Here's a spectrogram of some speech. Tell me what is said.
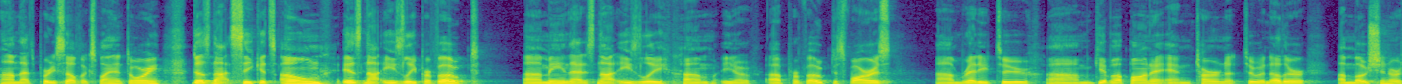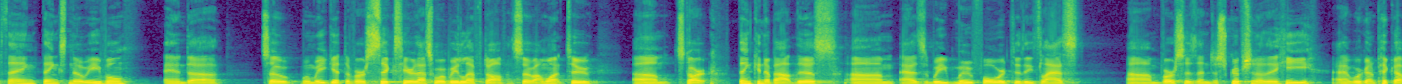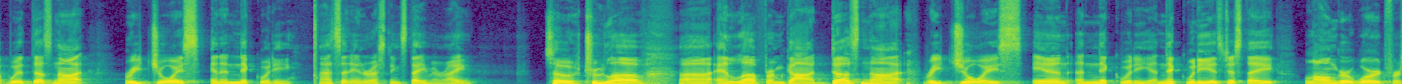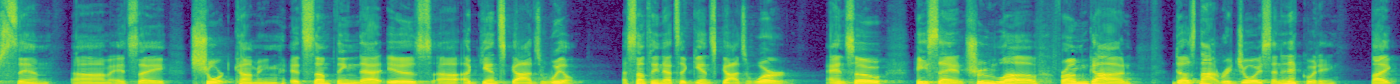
Um, that's pretty self-explanatory. Does not seek its own. Is not easily provoked uh, meaning that it's not easily, um, you know, uh, provoked as far as um, ready to um, give up on it and turn it to another emotion or thing. Thinks no evil, and uh, so when we get to verse six here, that's where we left off. And so I want to um, start thinking about this um, as we move forward to these last um, verses and description of it. He, uh, we're going to pick up with does not rejoice in iniquity. That's an interesting statement, right? So, true love uh, and love from God does not rejoice in iniquity. Iniquity is just a longer word for sin. Um, it's a shortcoming. It's something that is uh, against God's will. It's something that's against God's word. And so he's saying true love from God does not rejoice in iniquity. Like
